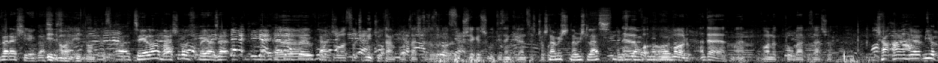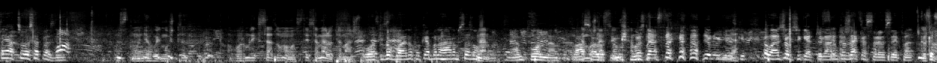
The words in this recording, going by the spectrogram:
vereség, azt Így hiszem. van, így van. A cél a másodos, vagy az? Volt róla szó, csak nincs utánpótlás, tehát az, az szükséges U19-es csapat. Nem is, nem is lesz? Nem is lehet va- de már vannak próbálkozások. És há- hány, mióta játszol Szepezni? Azt mondja, hogy most a harmadik szezonom, azt hiszem előtte más volt. Voltatok bajnokok ebben a három szezonban? Nem. Nem, pont nem. Azt most leszünk. Most lesznek, nagyon úgy néz ki. Jó, hát sok sikert kívánunk hozzá, köszönöm szépen. Köszönöm.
